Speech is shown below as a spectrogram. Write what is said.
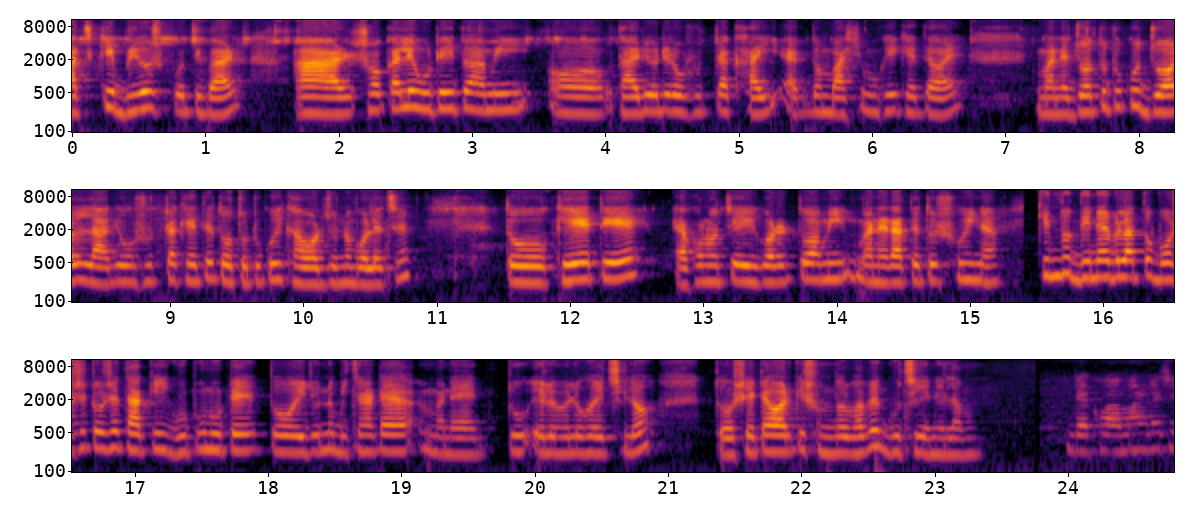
আজকে বৃহস্পতিবার, আর সকালে উঠেই তো আমি থাইরয়েডের ওষুধটা খাই, একদম বাসি মুখেই খেতে হয়। মানে যতটুকু জল লাগে ওষুধটা খেতে, ততটুকুই খাওয়ার জন্য বলেছে। তো খেয়ে টেয়ে, এখন হচ্ছে এই ঘরের তো আমি মানে রাতে তো শুই না। কিন্তু দিনের বেলা তো বসে টসে থাকি, ঘুটুন উঠে, তো এই জন্য বিছানাটা মানে একটু এলোমেলো হয়েছিল। তো সেটাও আর কি সুন্দরভাবে গুছিয়ে নিলাম। দেখো, আমার কাছে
